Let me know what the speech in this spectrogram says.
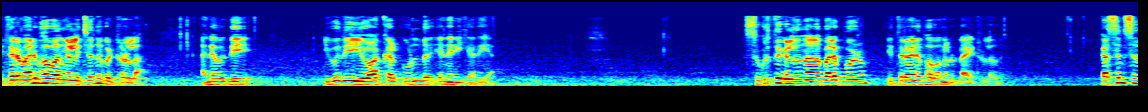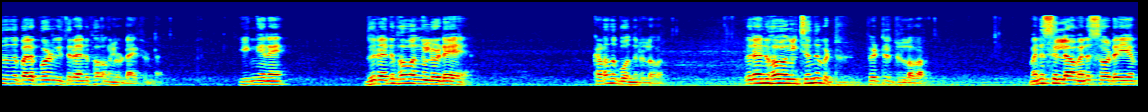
ഇത്തരം അനുഭവങ്ങളിൽ ചെന്നുവിട്ടുള്ള അനവധി യുവതി യുവാക്കൾ ഉണ്ട് എന്നെനിക്കറിയാം. സുഹൃത്തുക്കളിൽ നിന്നാണ് പലപ്പോഴും ഇത്തരം അനുഭവങ്ങൾ ഉണ്ടായിട്ടുള്ളത്. കസിൻസിൽ നിന്ന് പലപ്പോഴും ഇത്തരം അനുഭവങ്ങൾ ഉണ്ടായിട്ടുണ്ട്. ഇങ്ങനെ ദുരനുഭവങ്ങളുടെ കടന്നു പോന്നിട്ടുള്ളവർ ദുരനുഭവങ്ങൾ ചെന്ന് പെട്ടി പെട്ടിട്ടുള്ളവർ മനസ്സില്ല മനസ്സോടെയും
